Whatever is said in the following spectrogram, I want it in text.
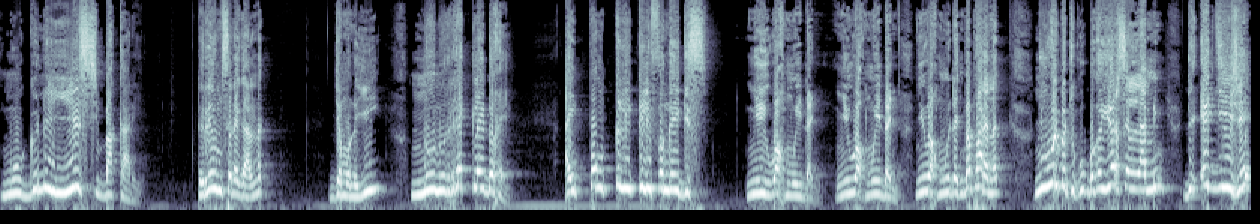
moo gën a yées ci bàkkaar yi. te réewum sénégal nag jamono yii noonu rek lay doxee. ay ponkali kilifa ngay gis ñuy wax muy dañ ñuy wax muy dañ ñuy wax muy dañ ba pare nag ñu wëlbatiku bëgg a yor seen làmmiñ di exiger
